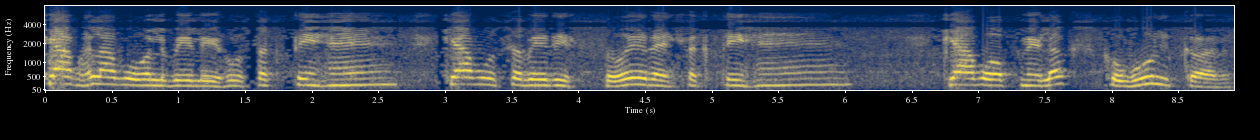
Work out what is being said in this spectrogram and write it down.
क्या भला वो अलबेले हो सकते हैं? क्या वो सवेरे सोए रह सकते हैं? क्या वो अपने लक्ष्य को भूलकर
